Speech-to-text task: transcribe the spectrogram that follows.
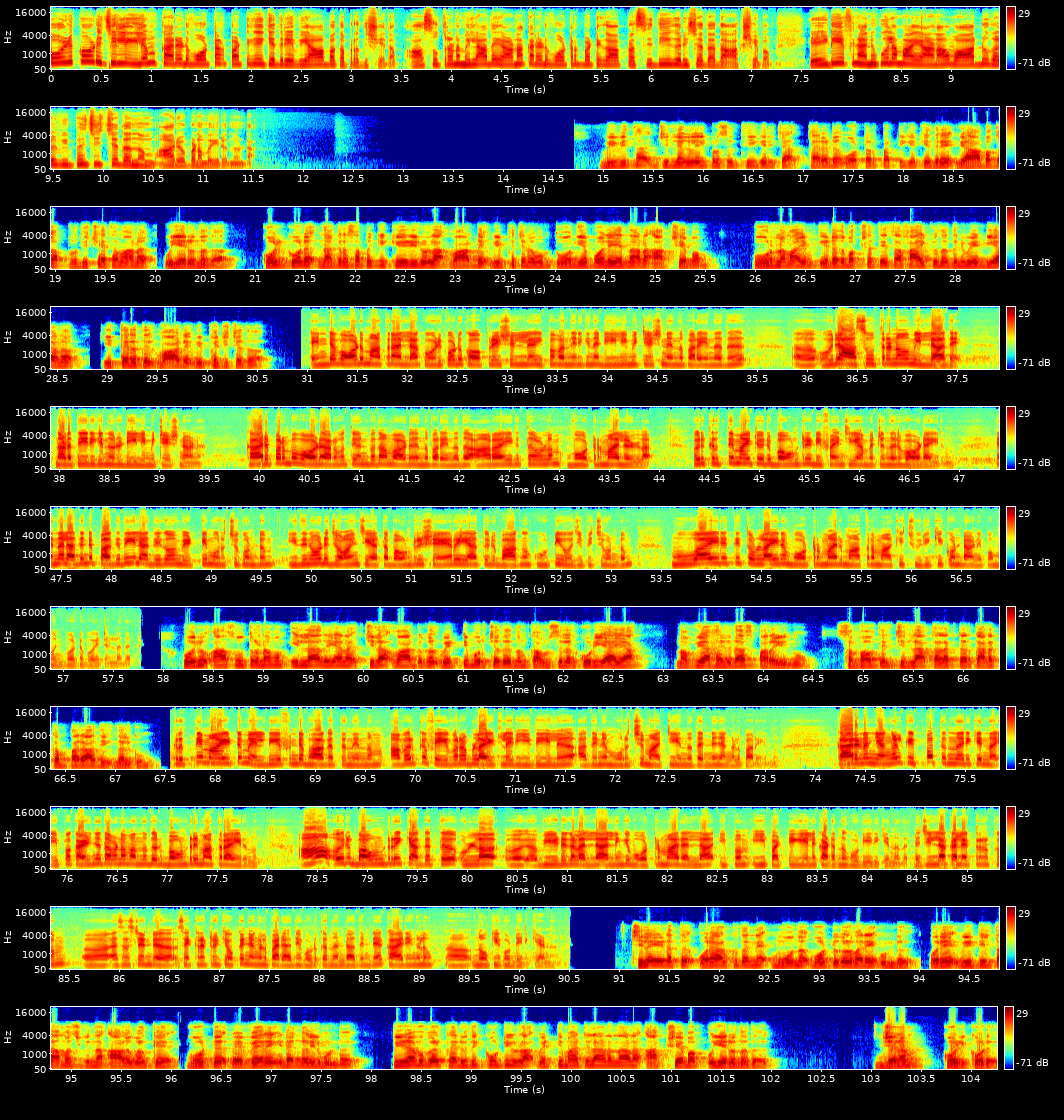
കോഴിക്കോട് ജില്ലയിലും കരട് വോട്ടർ പട്ടികയ്ക്കെതിരെ വ്യാപക പ്രതിഷേധം. ആസൂത്രണമില്ലാതെയാണ് കരട് വോട്ടർ പട്ടിക പ്രസിദ്ധീകരിച്ചതെന്ന ആക്ഷേപം. എൽ ഡി എഫിന് അനുകൂലമായാണ് വാർഡുകൾ വിഭജിച്ചതെന്നും ആരോപണമുയരുന്നുണ്ട്. വിവിധ ജില്ലകളിൽ പ്രസിദ്ധീകരിച്ച കരട് വോട്ടർ പട്ടികയ്ക്കെതിരെ വ്യാപക പ്രതിഷേധമാണ് ഉയരുന്നത്. കോഴിക്കോട് നഗരസഭയ്ക്ക് കീഴിലുള്ള വാർഡ് വിഭജനവും തോന്നിയ പോലെയെന്നാണ് ആക്ഷേപം. പൂർണമായും ഇടതുപക്ഷത്തെ സഹായിക്കുന്നതിനു വേണ്ടിയാണ് ഇത്തരത്തിൽ വാർഡ് വിഭജിച്ചത്. എന്റെ വാർഡ് മാത്രമല്ല കോഴിക്കോട് കോർപ്പറേഷനിൽ ഇപ്പോൾ വന്നിരിക്കുന്ന ഡീലിമിറ്റേഷൻ എന്ന് പറയുന്നത് ഒരു ആസൂത്രണവും ഇല്ലാതെ നടത്തിയിരിക്കുന്ന ഒരു ഡീലിമിറ്റേഷനാണ്. കാരപ്പറമ്പ് വാർഡ് അറുപത്തി ഒൻപതാം വാർഡ് എന്ന് പറയുന്നത് ആറായിരത്തോളം വോട്ടർമാരുള്ള ഒരു കൃത്യമായിട്ട് ഒരു ബൗണ്ടറി ഡിഫൈൻ ചെയ്യാൻ പറ്റുന്ന ഒരു വാർഡായിരുന്നു എന്നാൽ അതിന്റെ പകുതിയിലധികവും വെട്ടിമുറിച്ചുകൊണ്ടും ഇതിനോട് ജോയിൻ ചെയ്യാത്ത ബൗണ്ടറി ഷെയർ ചെയ്യാത്ത ഒരു ഭാഗം കൂട്ടി യോജിപ്പിച്ചുകൊണ്ടും മൂവായിരത്തി തൊള്ളായിരം വോട്ടർമാർ മാത്രമാക്കി ചുരുക്കിക്കൊണ്ടാണ് ഇപ്പോൾ മുൻപോട്ട് പോയിട്ടുള്ളത്. ഒരു ആസൂത്രണവും ഇല്ലാതെയാണ് ചില വാർഡുകൾ വെട്ടിമുറിച്ചതെന്നും കൗൺസിലർ കൂടിയായ നവ്യ ഹരിദാസ് പറയുന്നു. സംഭവത്തിൽ ജില്ലാ കളക്ടർക്ക് അടക്കം പരാതി നൽകും. കൃത്യമായിട്ടും എൽ ഡി എഫിന്റെ ഭാഗത്ത് നിന്നും അവർക്ക് ഫേവറബിൾ ആയിട്ടുള്ള രീതിയിൽ അതിനെ മുറിച്ചു മാറ്റി എന്ന് തന്നെ ഞങ്ങൾ പറയുന്നു. കാരണം ഞങ്ങൾക്ക് ഇപ്പൊ തിന്നിരിക്കുന്ന ഇപ്പൊ കഴിഞ്ഞ തവണ വന്നത് ഒരു ബൗണ്ടറി മാത്രമായിരുന്നു ആ ഒരു ബൗണ്ടറിക്ക് അകത്ത് ഉള്ള വീടുകളല്ല അല്ലെങ്കിൽ വോട്ടർമാരല്ല ഇപ്പം ഈ പട്ടികയിൽ കടന്നുകൂടിയിരിക്കുന്നത്. ജില്ലാ കലക്ടർക്കും അസിസ്റ്റന്റ് സെക്രട്ടറിക്കും ഒക്കെ ഞങ്ങൾ പരാതി കൊടുക്കുന്നുണ്ട്. അതിന്റെ കാര്യങ്ങൾ നോക്കിക്കൊണ്ടിരിക്കുകയാണ്. ചിലയിടത്ത് ഒരാൾക്ക് തന്നെ മൂന്ന് വോട്ടുകൾ വരെ ഉണ്ട്. ഒരേ വീട്ടിൽ താമസിക്കുന്ന ആളുകൾക്ക് വോട്ട് വെവ്വേറെ ഇടങ്ങളിലുമുണ്ട്. പിഴവുകൾ കരുതിക്കൂട്ടിയുള്ള വെട്ടിമാറ്റലാണെന്നാണ് ആക്ഷേപം ഉയരുന്നത്. ജനം കോഴിക്കോട്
